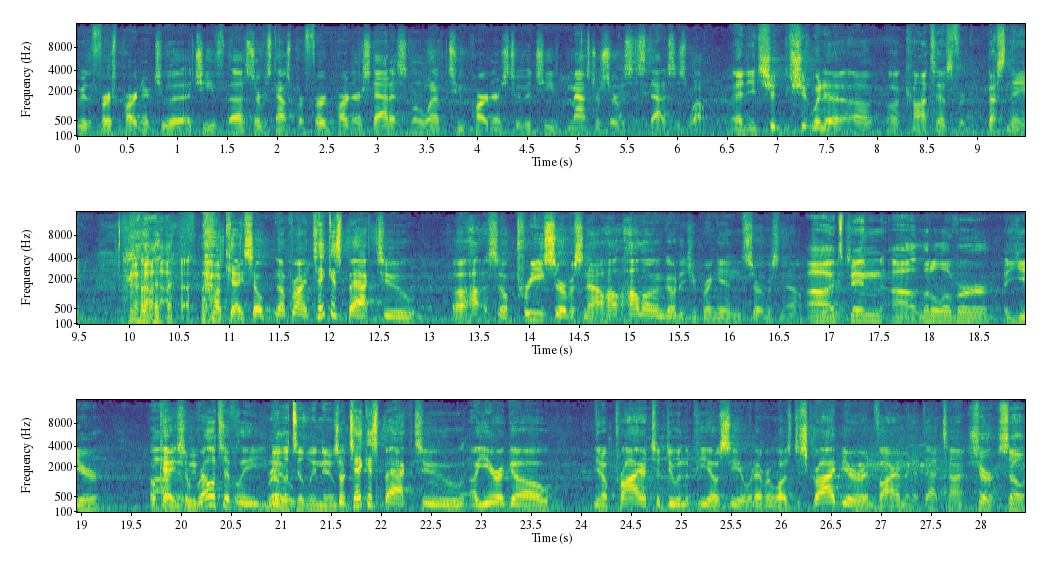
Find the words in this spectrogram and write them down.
We were the first partner to uh, achieve uh, ServiceNow's preferred partner status, and we're one of two partners to have achieved master services status as well. And you should, should win a, a, a contest for best name. okay, so now Brian, take us back to uh, how, so pre-ServiceNow, how, how long ago did you bring in ServiceNow? Uh, it's been a little over a year. Okay, um, so relatively new. Relatively new. So take us back to a year ago, you know, prior to doing the POC or whatever it was, describe your environment at that time. Sure, so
